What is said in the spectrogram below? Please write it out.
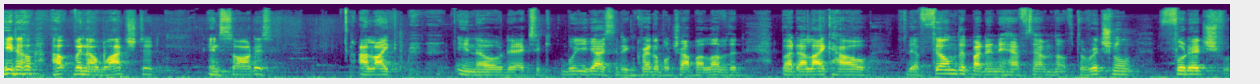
you know, I, when I watched it and saw this, I like, you know, the exec- well, you guys did an incredible job. I loved it, but I like how they filmed it, but then they have some of the original footage. Uh,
